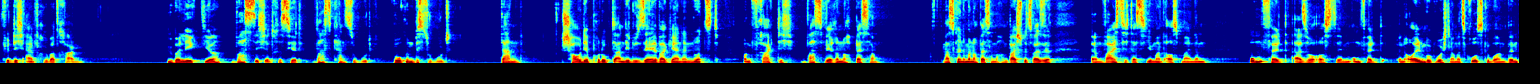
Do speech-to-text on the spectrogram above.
für dich einfach übertragen. Überleg dir, was dich interessiert, was kannst du gut, worin bist du gut. Dann schau dir Produkte an, die du selber gerne nutzt und frag dich, was wäre noch besser. Was könnte man noch besser machen? Beispielsweise ähm, weiß ich, dass jemand aus meinem Umfeld, also aus dem Umfeld in Oldenburg, wo ich damals groß geworden bin,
